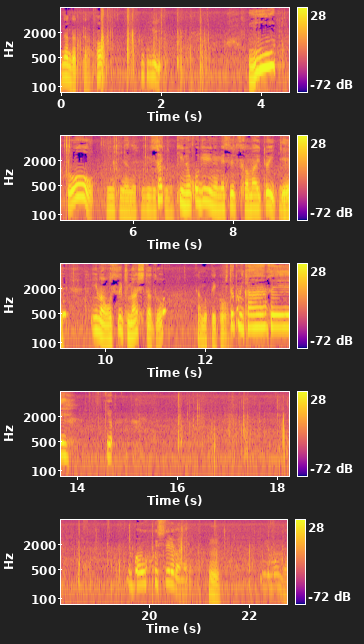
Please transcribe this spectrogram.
なんだった？あ、ノコギリ。おーっと、元気なノコギリさっくん。きノコギリのメス捕まえといて、今オス来ましたぞ。さあ、持っていこう。一組完成。よっ。やっぱ往復してればね、うん。いるもんだね。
